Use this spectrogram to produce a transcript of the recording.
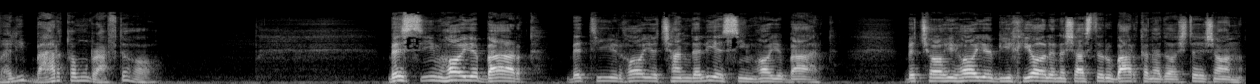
ولی برقمون رفته ها. به سیمهای برق به تیرهای چندلی سیمهای برق به چاهی های بیخیال نشسته رو برق نداشتهشان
